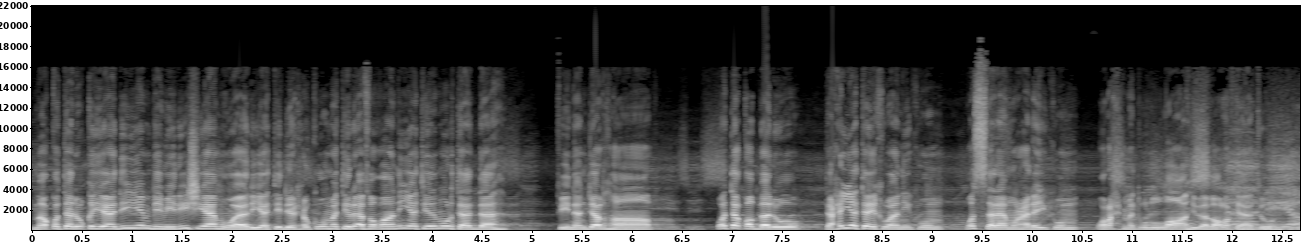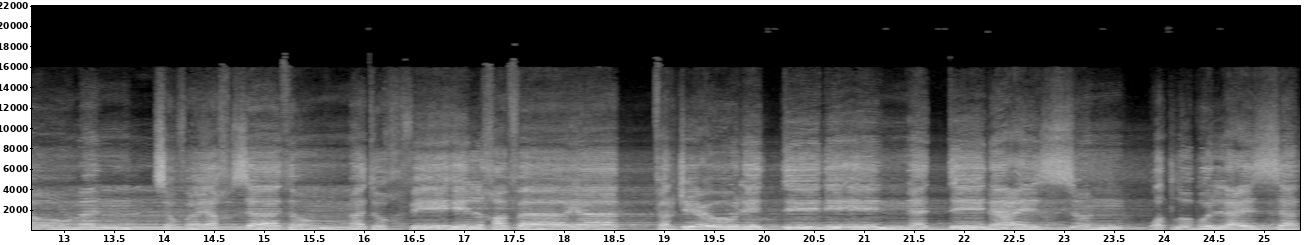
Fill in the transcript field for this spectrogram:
مقتل قيادي بميليشيا موارية للحكومة الأفغانية المرتدة في ننجرهار. وتقبلوا. تحية إخوانكم والسلام عليكم ورحمة الله وبركاته. يوما سوف يخزى ثم تخفيه الخفايا. فارجعوا للدين إن الدين عز واطلبوا العزة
